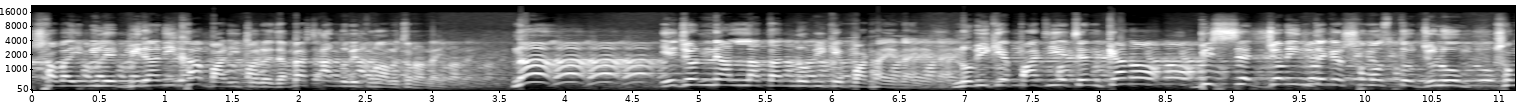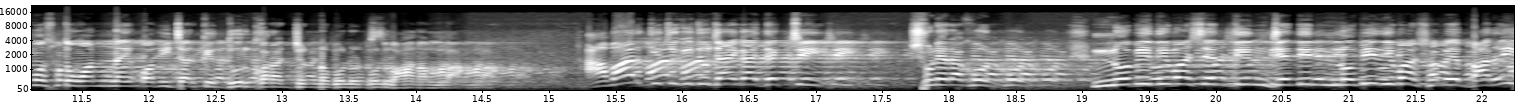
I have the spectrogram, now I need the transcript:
সবাই মিলে বিরানি খা, বাড়ি চলে যা। ব্যাস, আর নবীর কোনো আলোচনা নাই। না! এজন্য আল্লাহ তার নবীকে পাঠায় নাই। নবীকে পাঠিয়েছেন কেন? বিশ্বের জমিন থেকে সমস্ত জুলুম, সমস্ত অন্যায়, অবিচারকে দূর করার জন্য বলুন, সুবহানাল্লাহ। আবার কিছু কিছু জায়গায় দেখছি। শুনে রাখুন, নবী দিবসের দিন যেদিন নবী দিবস হবে, বারোই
